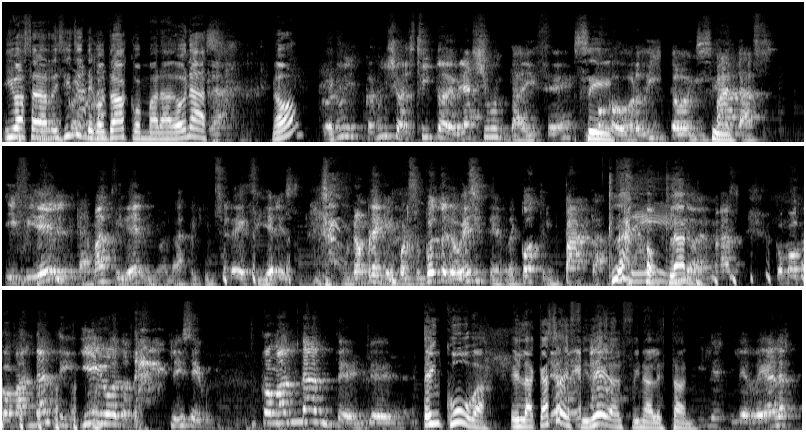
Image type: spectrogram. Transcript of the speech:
ibas a la residencia y te encontrabas con Maradonas, ¿no? Con un, con un shortcito de Blas Junta, dice. Sí. Un poco gordito, en Sí. patas. Y Fidel, que además Fidel, digo, la descripción de Fidel es un hombre que por supuesto lo ves y te recontra impacta. Claro, Sí. claro. Además, como comandante y Diego total, le dice, comandante, le, En Cuba, en la casa de Fidel al final están. y le- y le regala,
